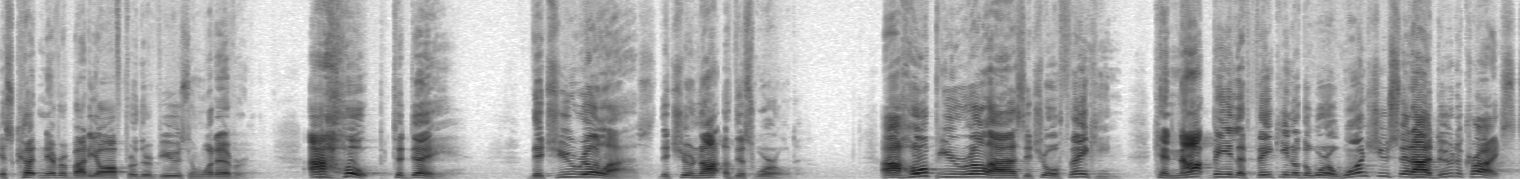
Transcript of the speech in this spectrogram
is cutting everybody off for their views and whatever. I hope today that you realize that you're not of this world. I hope you realize that your thinking cannot be the thinking of the world. Once you said, I do to Christ,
